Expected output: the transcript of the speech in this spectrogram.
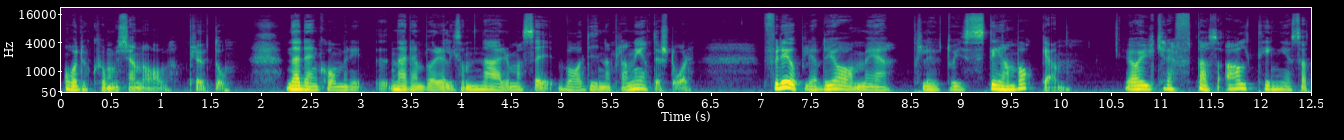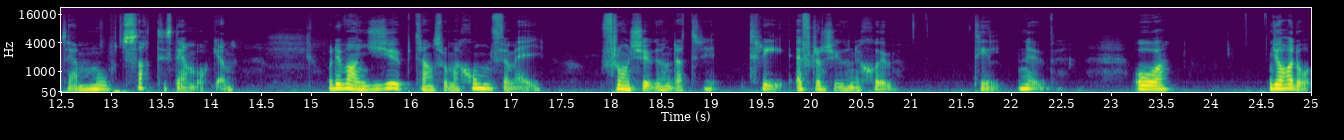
och du kommer känna av Pluto. När den, kommer, när den börjar liksom närma sig var dina planeter står. För det upplevde jag med Pluto i stenbocken. Jag är ju kräfta så allting är så att säga motsatt till stenbocken. Och det var en djup transformation för mig från 2003, efter 2007 till nu. Och jag har då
